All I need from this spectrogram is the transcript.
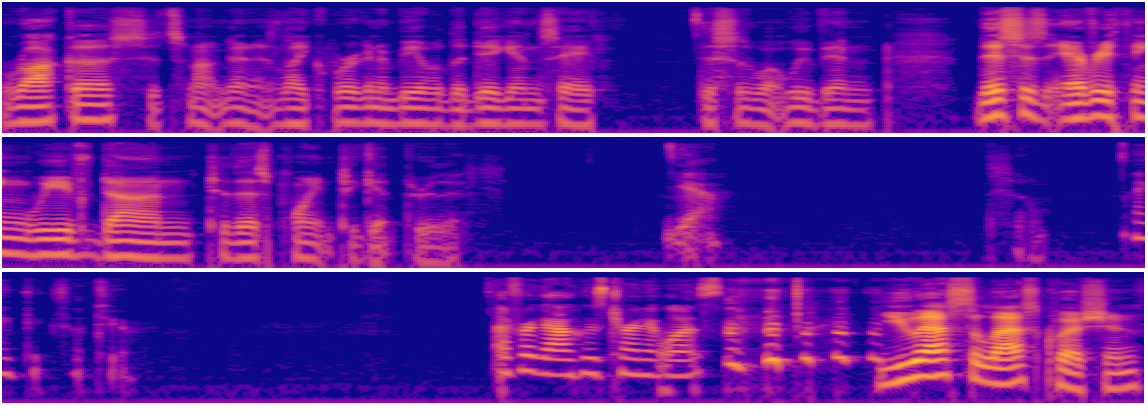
rock us. It's not gonna like we're gonna be able to dig in and say, this is what we've been. This is everything we've done to this point to get through this. Yeah, So I think so too. I forgot whose turn it was. you asked the last question.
